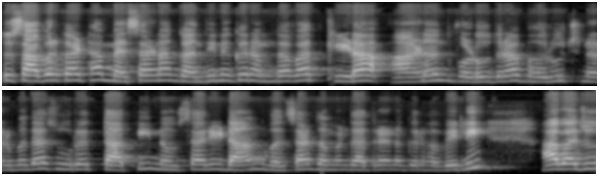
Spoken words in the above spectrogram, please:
તો સાબરકાંઠા, મહેસાણા, ગાંધીનગર, અમદાવાદ, ખેડા, આણંદ, વડોદરા, ભરૂચ, નર્મદા, સુરત, તાપી, નવસારી, ડાંગ, વલસાડ, દમણ દાદરા નગર હવેલી આ બાજુ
